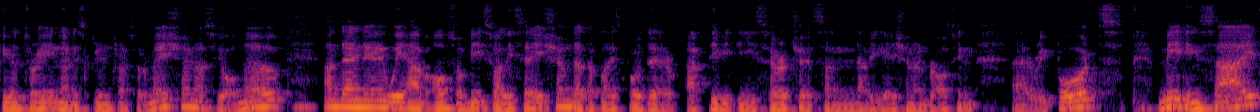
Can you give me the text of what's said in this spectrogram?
filtering and screen transformation, as you all know. And then uh, we have also visualization that applies for the activity searches and navigation and browsing uh, reports. Meeting side,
